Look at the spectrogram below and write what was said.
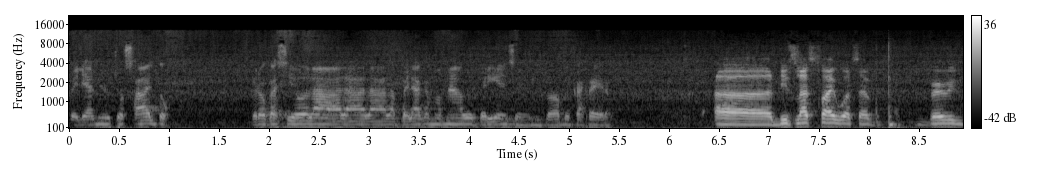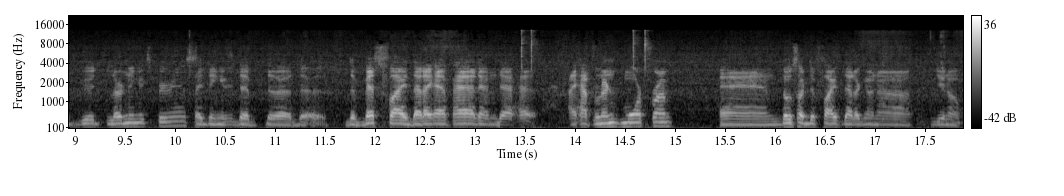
pelear muchos saltos. Creo que ha sido la, la, la, la pelea que más me ha dado experiencia en toda mi carrera. Uh, this last fight was a very good learning experience. I think it's the, the, the, the best fight that I have had and that ha- I have learned more from. And those are the fights that are gonna, you know,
